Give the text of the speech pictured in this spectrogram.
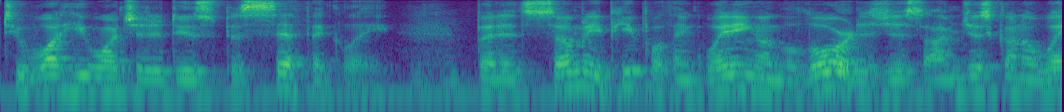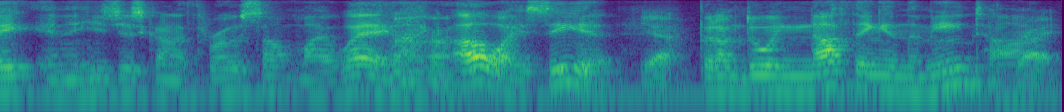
to what he wants you to do specifically. Mm-hmm. but it's so many people think waiting on the lord is just i'm just going to wait and he's just going to throw something my way uh-huh. like oh i see it. Yeah. But i'm doing nothing in the meantime. Right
